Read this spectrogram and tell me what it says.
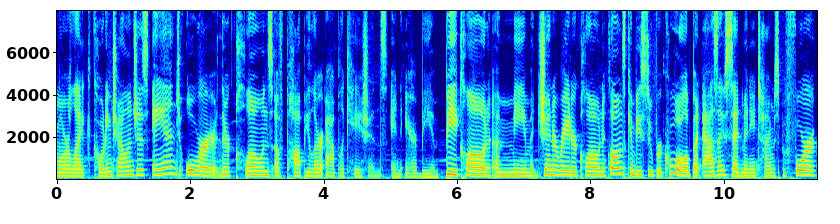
more like coding challenges, and or they're clones of popular applications. An Airbnb clone, a meme generator clone. Clones can be super cool, but as I've said many times before,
